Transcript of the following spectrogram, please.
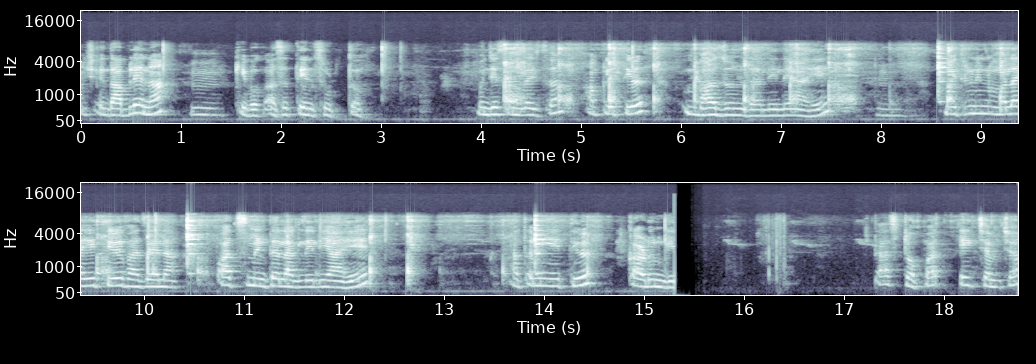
असे दाबले ना. की बघ असं तेल सुटतं. म्हणजे समजायचं आपले तीळ भाजून झालेले आहे. मैत्रिणीनं मला हे तीळ भाजायला पाच मिनटं लागलेली आहे आता मी हे तीळ काढून घे. त्याच टोपात एक चमचा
